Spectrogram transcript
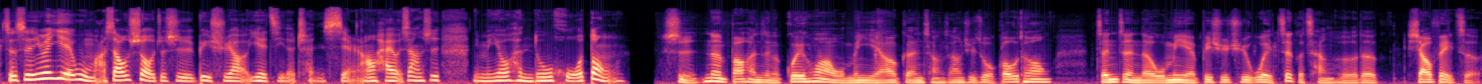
就是因为业务嘛，销售就是必须要有业绩的呈现，然后还有像是你们有很多活动。是，那包含整个规划，我们也要跟厂商去做沟通。整整的，我们也必须去为这个场合的消费者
